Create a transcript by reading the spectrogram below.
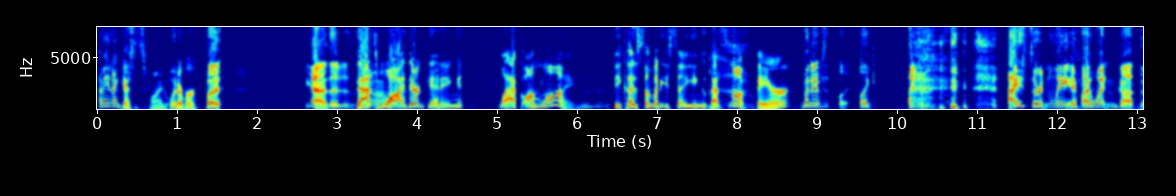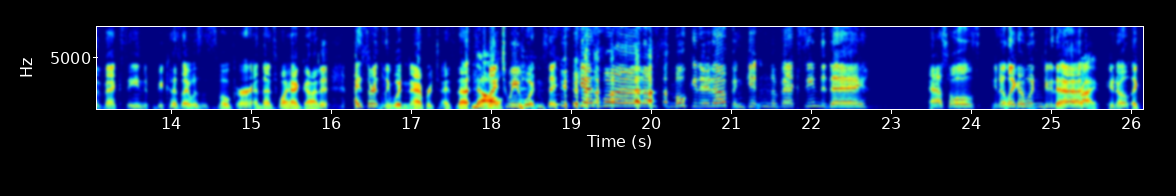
I mean, I guess it's fine, whatever. But yeah, that is. That's why they're getting flack online Mm-hmm. because somebody's saying that's not fair. But if like I certainly, if I went and got the vaccine because I was a smoker and that's why I got it, I certainly wouldn't advertise that. No. My tweet wouldn't say, guess what? I'm smoking it up and getting the vaccine today. Assholes. You know, like I wouldn't do that. Right. You know, like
